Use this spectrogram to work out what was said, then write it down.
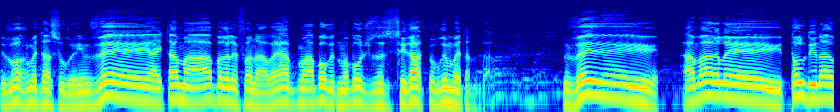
לברוח מבית האסורים, והייתה מעבר לפניו, היה מעבורת, מעבורת שזה סירה שעוברים בית המקדש. ואמר לי, טול דינר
